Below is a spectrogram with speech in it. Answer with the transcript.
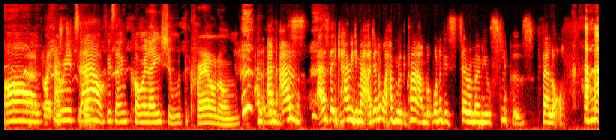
Oh, like, carried just- out for his own coronation with the crown on. and, and as as they carried him out i don't know what happened with the crown but one of his ceremonial slippers fell off Oh,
